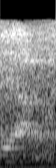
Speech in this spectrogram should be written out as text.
Yeah.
